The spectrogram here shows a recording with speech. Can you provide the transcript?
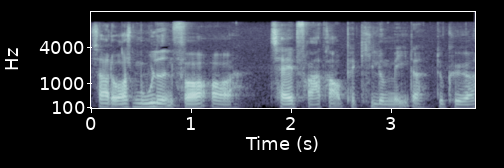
Så har du også muligheden for at tage et fradrag per kilometer, du kører.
